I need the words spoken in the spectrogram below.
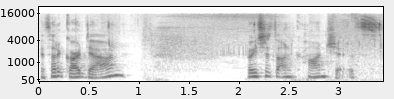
Is that a guard down? Oh, he's just unconscious.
